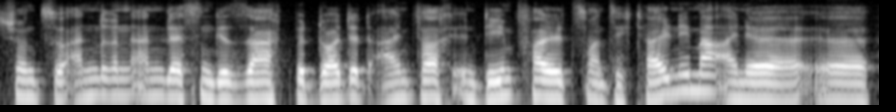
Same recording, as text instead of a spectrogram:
schon zu anderen Anlässen gesagt, bedeutet einfach in dem Fall 20 Teilnehmer, eine äh,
